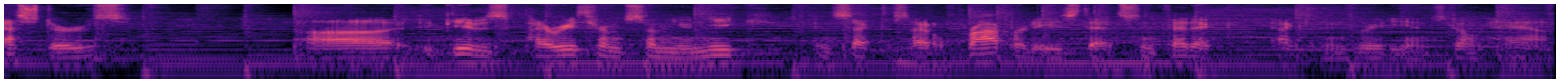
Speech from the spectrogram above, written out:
esters, uh, it gives pyrethrum some unique insecticidal properties that synthetic active ingredients don't have.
